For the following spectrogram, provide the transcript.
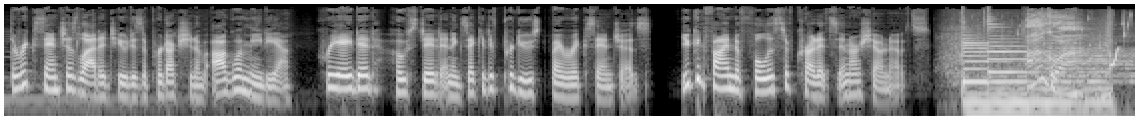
The Rick Sanchez Latitude is a production of Agua Media, created, hosted, and executive produced by Rick Sanchez. You can find a full list of credits in our show notes. Agua.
